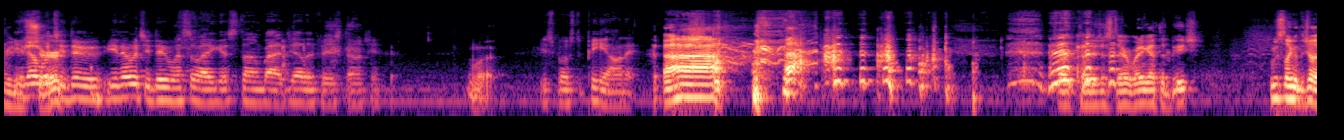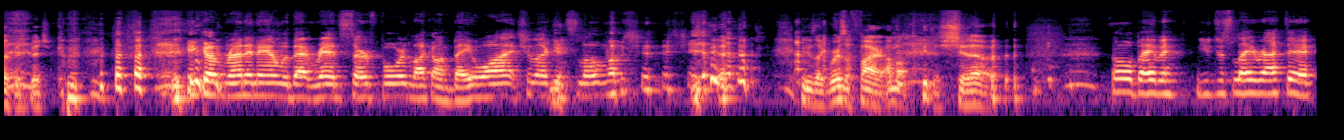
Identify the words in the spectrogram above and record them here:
Are you, You know sure? what you do? You know what you do when somebody gets stung by a jellyfish, don't you? What? You're supposed to pee on it. Ah! R. Kelly just there waiting at the beach. Who's looking at the jellyfish, bitch? he come running in with that red surfboard like on Baywatch, like in slow motion and shit. He's like, "Where's the fire? I'm gonna beat this shit out." oh baby, you just lay right there.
